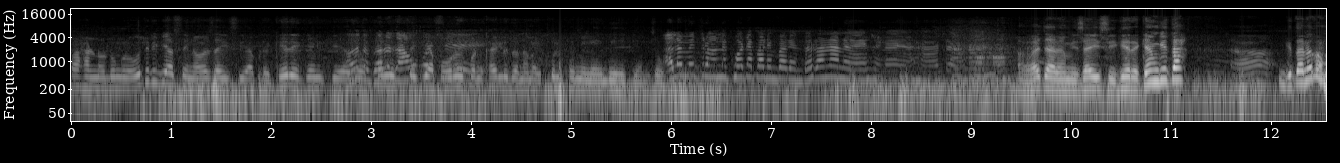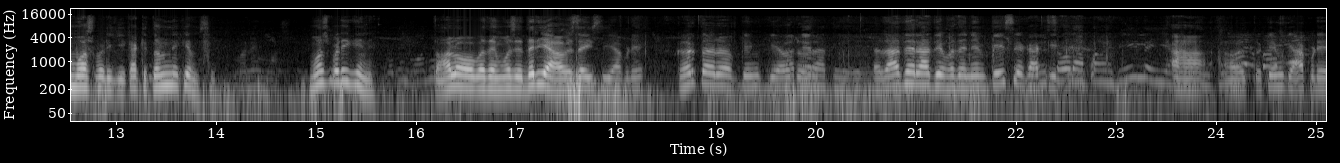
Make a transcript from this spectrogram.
પહાડનો ડુંગરો ઉતરી ગયા છે ને હવે જઈએ છીએ આપણે ઘરે કેમ કે જો થઈ ગયા પોરોય પણ ખાઈ લીધો ને અમારી ફૂલ ફેમિલી બેસી ગયા જો. હાલો મિત્રો અમે ફોટા પાડીને પાડીને ધરાના હવે અત્યારે અમે જઈએ છીએ ઘરે. કેમ ગીતા? ગીતા ને તો મોસ પડી ગઈ. કાકી તમને કેમ છે? મોસ પડી ગઈ. ને? તો હાલો બધા મોજે દરિયા. હવે જઈએ છીએ આપણે ઘર તરફ. કેમ કે રાધે રાધે. બધાને એમ કે છે કાકી. હા તો કેમ કે આપણે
